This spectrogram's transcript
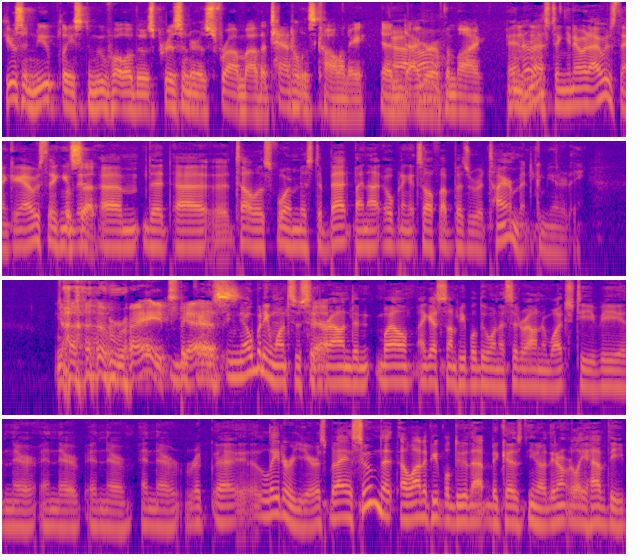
Here's a new place to move all of those prisoners from uh, the Tantalus colony and uh-huh. Dagger of the Mind. Interesting. Mm-hmm. You know what I was thinking? I was thinking What's that that, um, that uh, Talos Four missed a bet by not opening itself up as a retirement community. right. Because yes. nobody wants to sit yeah. around and well, I guess some people do want to sit around and watch TV in their in their in their in their uh, later years, but I assume that a lot of people do that because you know they don't really have the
